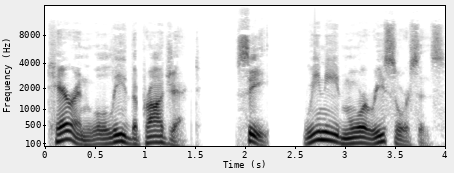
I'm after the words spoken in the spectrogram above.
Karen will lead the project. C. We need more resources.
